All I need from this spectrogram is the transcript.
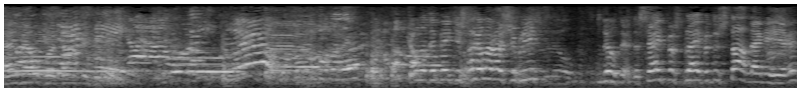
En wel voor David. Kan het een beetje stiller, alsjeblieft? Stilte. De cijfers blijven dus staan, mijn heren.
